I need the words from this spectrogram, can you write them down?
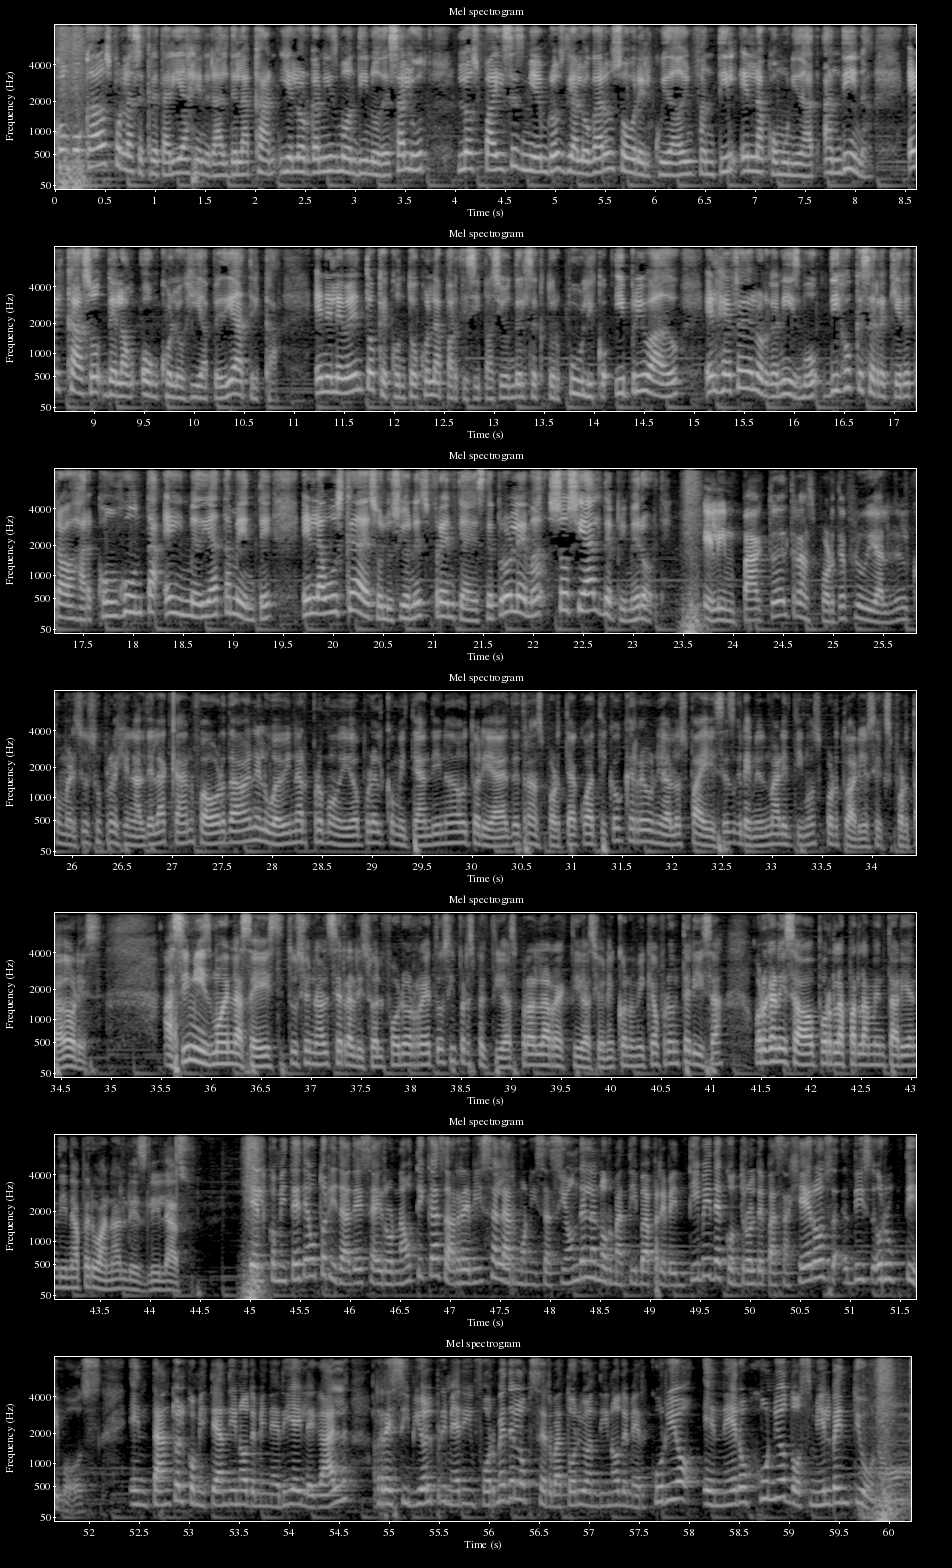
Convocados por la Secretaría General de la CAN y el Organismo Andino de Salud, los países miembros dialogaron sobre el cuidado infantil en la comunidad andina, el caso de la oncología pediátrica. En el evento que contó con la participación del sector público y privado, el jefe del organismo dijo que se requiere trabajar conjunta e inmediatamente en la búsqueda de soluciones frente a este problema social de primer orden. El impacto del transporte fluvial en el comercio subregional de la CAN fue abordado en el webinar promovido por el Comité Andino de Autoridades de Transporte Acuático que reunió a los países, gremios marítimos, portuarios y exportadores. Asimismo, en la sede institucional se realizó el foro Retos y Perspectivas para la Reactivación Económica Fronteriza, organizado por la parlamentaria andina peruana Leslie Lazo. El Comité de Autoridades Aeronáuticas revisa la armonización de la normativa preventiva y de control de pasajeros disruptivos. En tanto, el Comité Andino de Minería Ilegal recibió el primer informe del Observatorio Andino de Mercurio enero-junio 2021.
